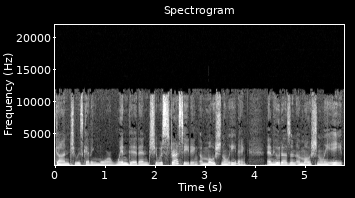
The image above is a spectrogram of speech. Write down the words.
done. She was getting more winded and she was stress eating, emotional eating. And who doesn't emotionally eat?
